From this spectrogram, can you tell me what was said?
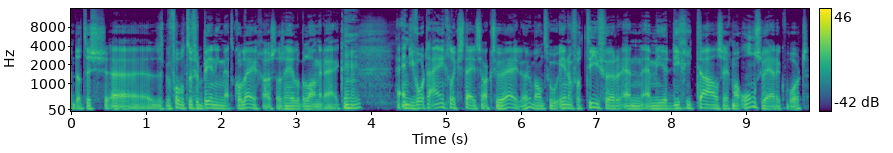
Dat, is, uh, dat is bijvoorbeeld de verbinding met collega's, dat is een hele belangrijke. Mm -hmm. En die wordt eigenlijk steeds actueler, want hoe innovatiever en, en meer digitaal zeg maar, ons werk wordt,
